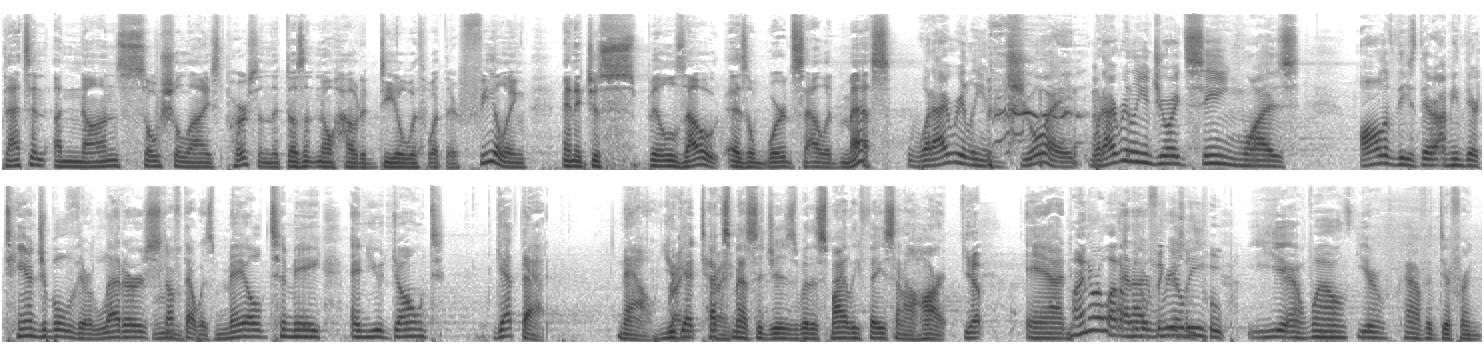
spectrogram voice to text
that's an, a non-socialized person that doesn't know how to deal with what they're feeling and it just spills out as a word salad mess. what I really enjoyed, what I really enjoyed seeing was all of these. There, I mean, they're tangible. They're letters, stuff Mm. that was mailed to me, and you don't get that now. You Right, get text right. messages with a smiley face and a heart. Yep. And Mine are a lot of and middle I fingers and really, poop. Yeah, well, you have a different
